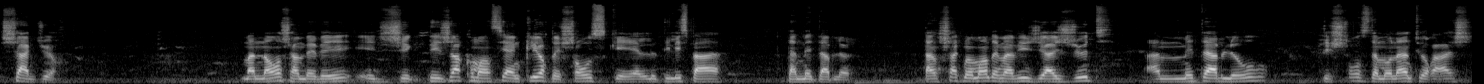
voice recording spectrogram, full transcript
chaque jour. Maintenant, j'ai un bébé et j'ai déjà commencé à inclure des choses qu'elle n'utilise pas dans mes tableaux. Dans chaque moment de ma vie, j'ajoute à mes tableaux des choses de mon entourage.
